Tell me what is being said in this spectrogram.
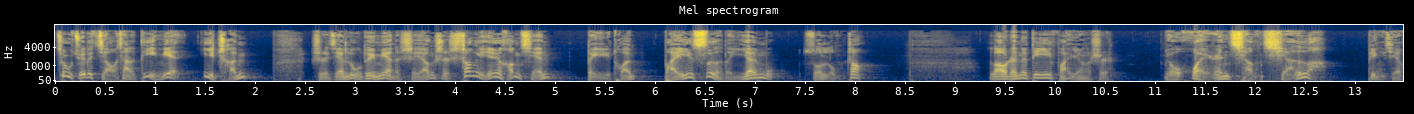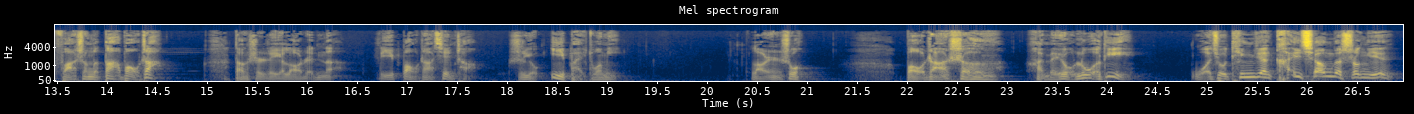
就觉得脚下的地面一沉。只见路对面的沈阳市商业银行前被一团白色的烟雾所笼罩。老人的第一反应是，有坏人抢钱了，并且发生了大爆炸。当时这个老人呢，离爆炸现场只有一百多米。老人说。爆炸声还没有落地，我就听见开枪的声音。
